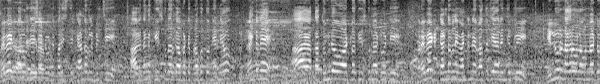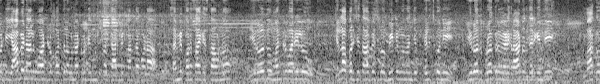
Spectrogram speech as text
ప్రైవేట్ పరం చేసేటువంటి పరిస్థితి టెండర్లు పిలిచి ఆ విధంగా తీసుకున్నారు కాబట్టి ప్రభుత్వ నిర్ణయం వెంటనే ఆ యొక్క తొమ్మిదవ వార్డులో తీసుకున్నటువంటి ప్రైవేట్ టెండర్ని వెంటనే రద్దు చేయాలని చెప్పి నెల్లూరు నగరంలో ఉన్నటువంటి యాభై నాలుగు వార్డుల పరిధిలో ఉన్నటువంటి మున్సిపల్ కార్మికులంతా కూడా సమ్మె కొనసాగిస్తూ ఉన్నాం. ఈరోజు మంత్రివర్యులు జిల్లా పరిషత్ ఆఫీసులో మీటింగ్ ఉందని చెప్పి తెలుసుకొని ఈరోజు ప్రోగ్రాం ఇక్కడికి రావడం జరిగింది. మాకు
